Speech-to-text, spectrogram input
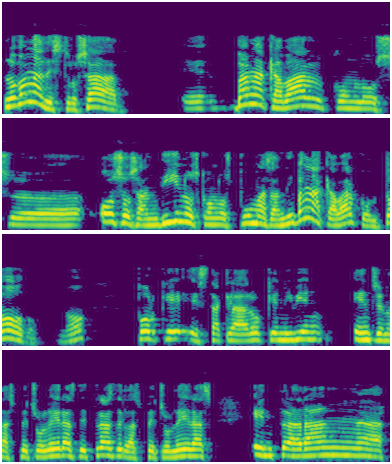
lo van a destrozar, van a acabar con los osos andinos, con los pumas andinos, van a acabar con todo, ¿no? Porque está claro que ni bien entren las petroleras, detrás de las petroleras entrarán ah,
